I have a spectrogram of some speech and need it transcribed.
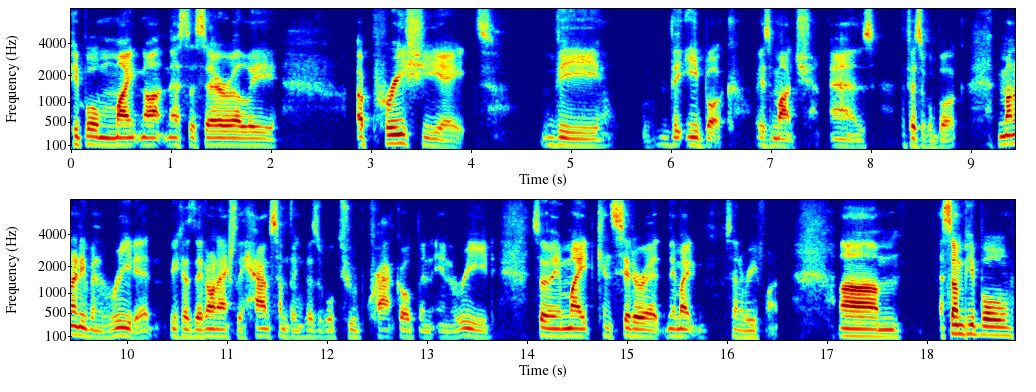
people might not necessarily appreciate the the ebook as much as the physical book. They might not even read it because they don't actually have something physical to crack open and read. So they might consider it, they might send a refund. Um, some people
